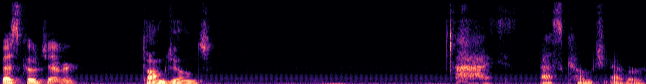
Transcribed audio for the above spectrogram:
Best coach ever? Tom Jones. Best coach ever.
